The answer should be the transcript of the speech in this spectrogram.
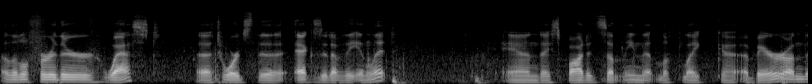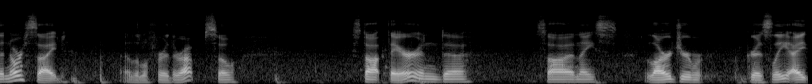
a little further west uh, towards the exit of the inlet and I spotted something that looked like uh, a bear on the north side, a little further up. So stopped there and uh, saw a nice larger grizzly. I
